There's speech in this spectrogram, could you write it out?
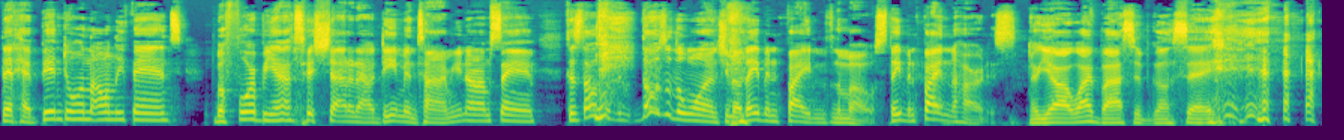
that have been doing the OnlyFans before Beyonce shouted out Demon Time. You know what I'm saying? Because those are the, those are the ones you know they've been fighting the most. They've been fighting the hardest. Y'all, why Bossip gonna say?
